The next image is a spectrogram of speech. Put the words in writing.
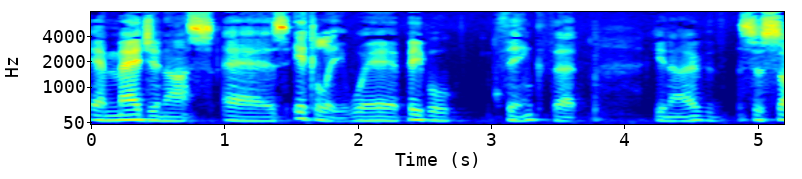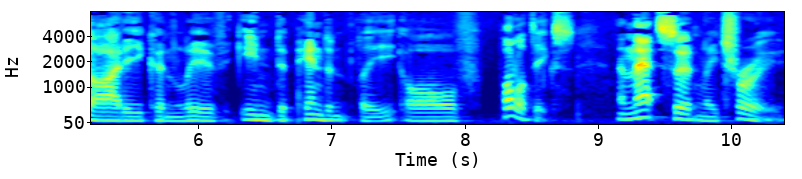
imagine us as Italy, where people think that, you know, society can live independently of politics. And that's certainly true.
